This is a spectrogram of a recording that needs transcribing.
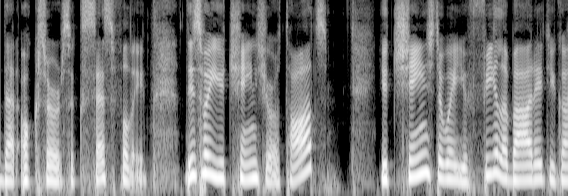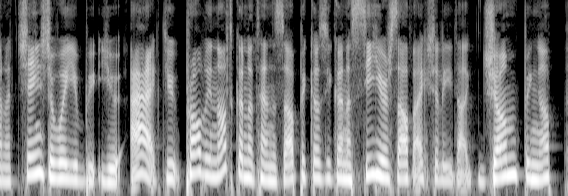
that oxer successfully. This way you change your thoughts you change the way you feel about it you're going to change the way you you act. You're probably not going to tense up because you're going to see yourself actually like jumping up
